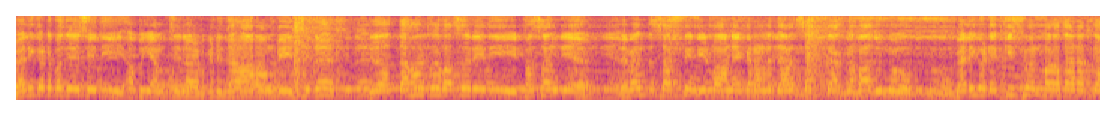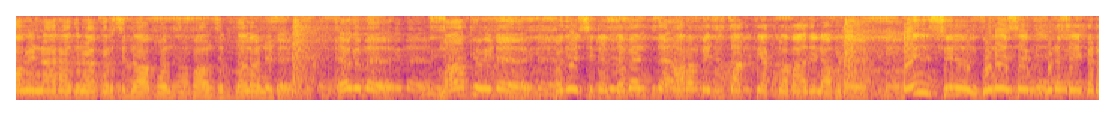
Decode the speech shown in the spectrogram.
වැලිකඩ ප්‍රදේශයේදී අපි යම් සිනාවකට ආරම්භයේ සිට 2018 වසරේදී ප්‍රසංගය දෙවන්ත ශක්තිය නිර්මාණය කරන්න දෙවන්ත ශක්තියක් ලබා දුන්නු වැලිකඩ කිස්මන් මහතාට ගෞරවයෙන් ආරාධනා කර සිටිනවා පොන්සිල් පාන්සිල් දල්වන්නට එවැගේම මාකවිඩ ප්‍රදේශයට දෙවන්ත ආරම්භයේ ශක්තියක් ලබා දෙන අපිට ඩෙන්සිල් ගුණසේකර ගුණසේකර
